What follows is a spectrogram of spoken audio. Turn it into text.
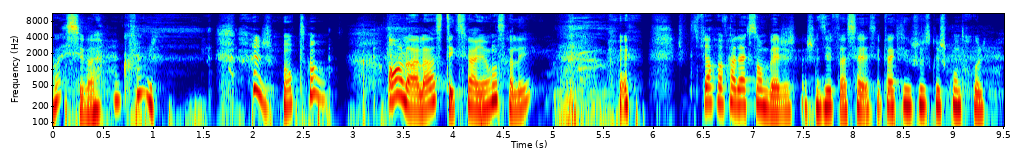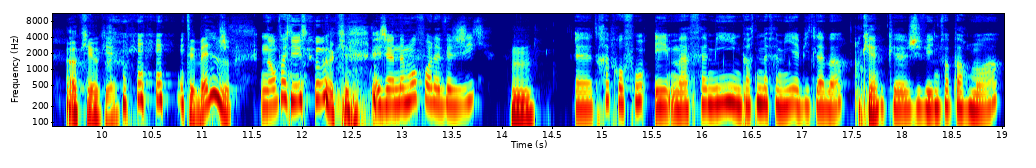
ouais, c'est vraiment cool. je m'entends. Oh là là, cette expérience, allez. J'espère pas faire l'accent belge. Je ne sais pas, c'est pas quelque chose que je contrôle. Ok, ok. T'es belge? Non, pas du tout. J'ai un amour pour la Belgique, Hmm. euh, très profond. Et ma famille, une partie de ma famille habite là-bas. Donc euh, j'y vais une fois par mois.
